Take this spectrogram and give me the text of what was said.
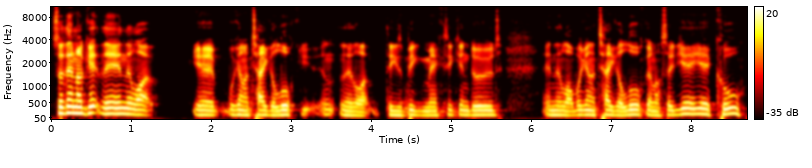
So then I get there and they're like, yeah, we're to take a look. And they're like, these big Mexican dudes. And they're like, we're to take a look. And I said, yeah, yeah, cool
